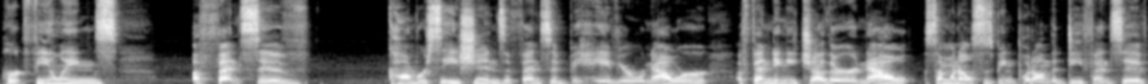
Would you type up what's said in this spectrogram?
hurt feelings, offensive conversations, offensive behavior. Now we're offending each other. Now someone else is being put on the defensive.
